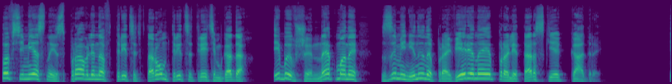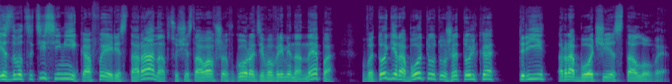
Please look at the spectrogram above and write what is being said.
повсеместно исправлена в 1932-1933 годах, и бывшие НЭПманы заменены на проверенные пролетарские кадры. Из 27 кафе и ресторанов, существовавших в городе во времена НЭПа, в итоге работают уже только три рабочие столовые.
